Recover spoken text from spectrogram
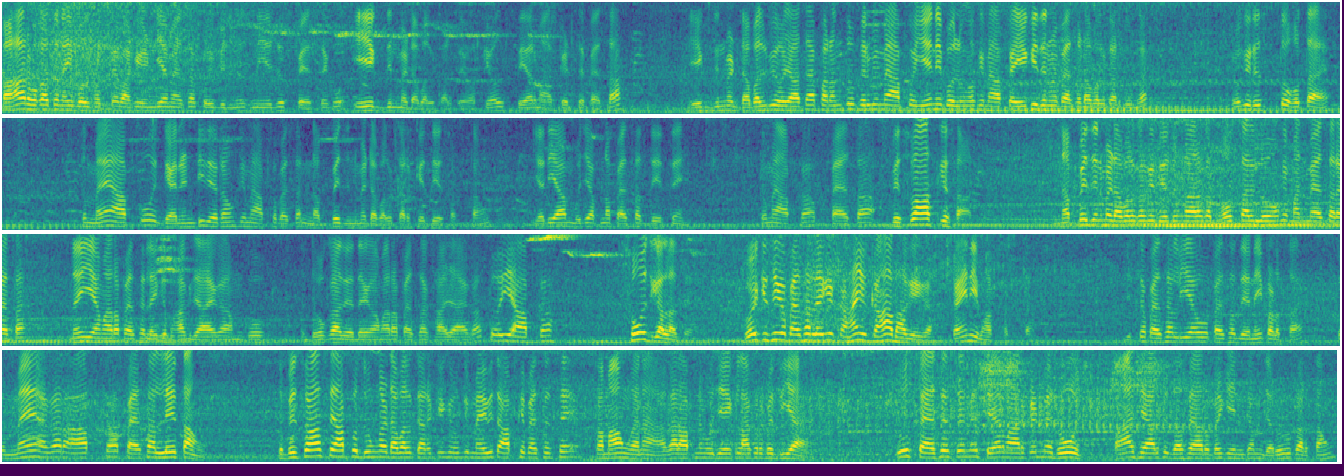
बाहर होगा तो नहीं बोल सकते, बाकी इंडिया में ऐसा कोई बिज़नेस नहीं है जो पैसे को एक दिन में डबल कर दे और केवल शेयर मार्केट से पैसा एक दिन में डबल भी हो जाता है। परंतु फिर भी मैं आपको ये नहीं बोलूँगा कि मैं आपका एक ही दिन में पैसा डबल कर दूँगा, क्योंकि रिस्क तो होता है। तो मैं आपको गारंटी दे रहा हूँ कि मैं आपका पैसा नब्बे दिन में डबल करके दे सकता हूँ। यदि आप मुझे अपना पैसा देते हैं तो मैं आपका पैसा विश्वास के साथ नब्बे दिन में डबल करके दे दूँगा। अगर बहुत सारे लोगों के मन में ऐसा रहता है नहीं, ये हमारा पैसा लेके भाग जाएगा, हमको धोखा दे देगा, हमारा पैसा खा जाएगा तो ये आपका सोच गलत है। कोई किसी का पैसा लेके कहाँ ही कहाँ भागेगा? कहीं नहीं भाग सकता। जिसका पैसा लिया, वो पैसा देना ही पड़ता है। तो मैं अगर आपका पैसा लेता हूँ तो विश्वास से आपको दूँगा डबल करके, क्योंकि मैं भी तो आपके पैसे से कमाऊँगा ना। अगर आपने मुझे एक लाख रुपये दिया है तो उस पैसे से मैं शेयर मार्केट में रोज़ पाँच हज़ार से दस हज़ार रुपये की इनकम ज़रूर करता हूँ।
